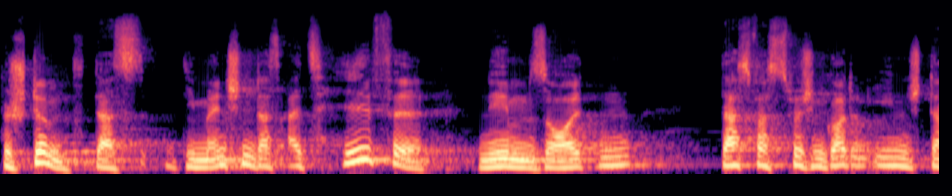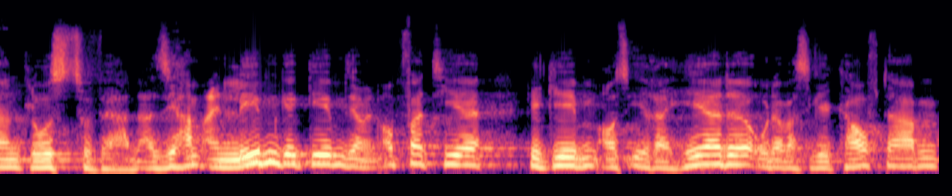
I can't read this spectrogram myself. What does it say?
bestimmt, dass die Menschen das als Hilfe nehmen sollten, das, was zwischen Gott und ihnen stand, loszuwerden. Also sie haben ein Leben gegeben, sie haben ein Opfertier gegeben aus ihrer Herde oder was sie gekauft haben,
